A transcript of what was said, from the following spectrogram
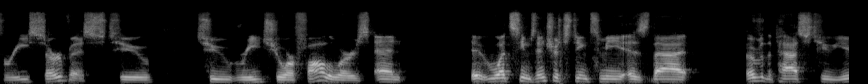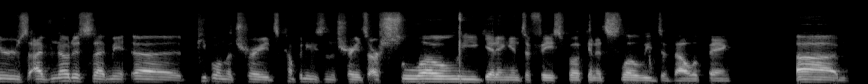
free service to to reach your followers. And it, what seems interesting to me is that over the past two years, I've noticed that uh, people in the trades, companies in the trades, are slowly getting into Facebook, and it's slowly developing. Um,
